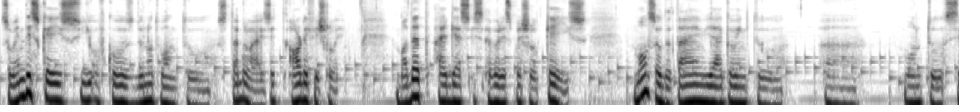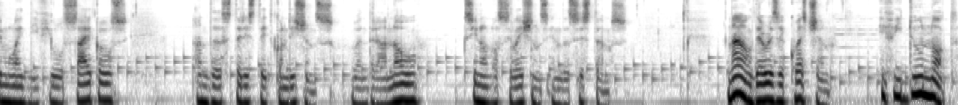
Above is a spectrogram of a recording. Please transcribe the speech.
So in this case, you of course do not want to stabilize it artificially. But that, I guess, is a very special case. Most of the time, we are going to uh, want to simulate the fuel cycles under steady state conditions when there are no xenon oscillations in the systems. Now there is a question. If we do not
